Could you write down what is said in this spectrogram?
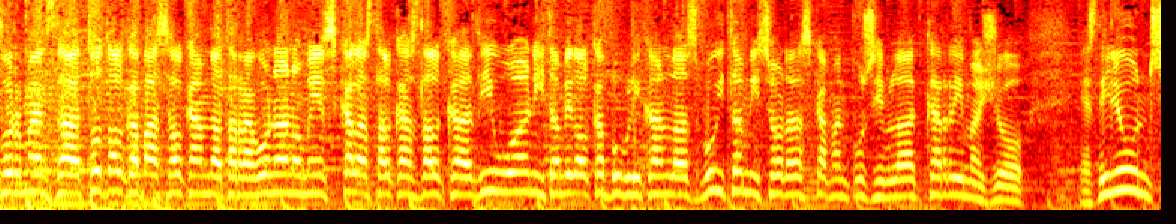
Informats de tot el que passa al Camp de Tarragona, només cal estar al cas del que diuen i també del que publiquen les 8 emissores que fan possible Carrer Major. És dilluns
